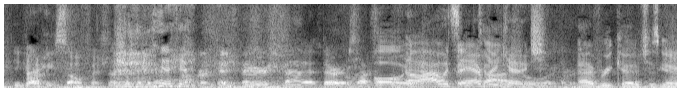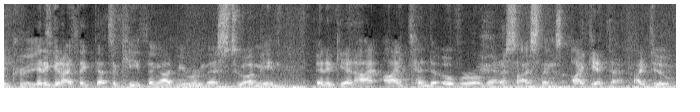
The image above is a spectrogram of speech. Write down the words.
You got to be selfish. Hubbard, Coach Parrish, Pat. there is absolutely. Oh, I would say every time. coach. Every coach is going crazy. And again, I think that's a key thing I'd be remiss to. I mean, and again, I, I tend to over romanticize things. I get that. I do.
